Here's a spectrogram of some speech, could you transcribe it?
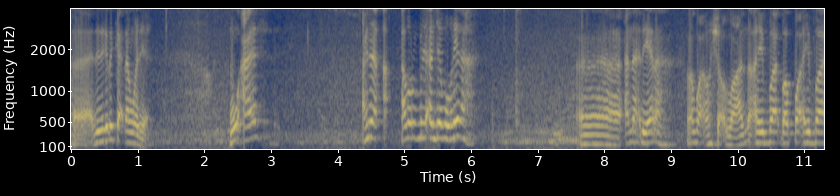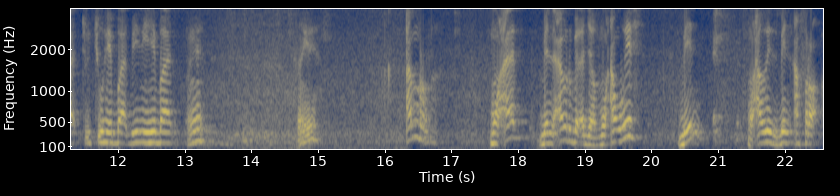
ha, Dia dekat-dekat nama dia. Mu'az Anak Amr bin Al-Jamuh ni lah ha, Anak dia lah. Nampak? Masya Allah Anak hebat, bapa hebat Cucu hebat, bini hebat. Okay. Okay. Amr Mu'az bin Amr bin Al-Jamuh Mu'awiz bin Mu'awiz bin Afra'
